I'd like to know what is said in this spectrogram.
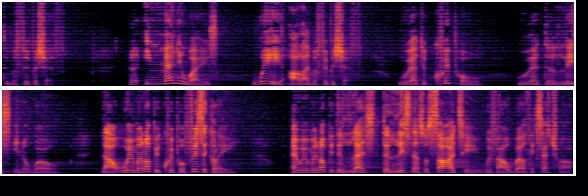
to Mephibosheth. You know, in many ways, we are like Mephibosheth. We are the cripple, we are the least in the world. Now, we may not be crippled physically, and we may not be the least, the least in society with our wealth, etc.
